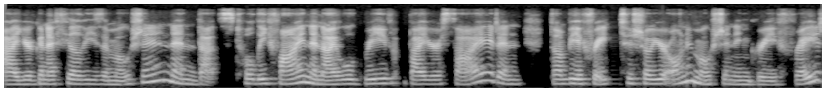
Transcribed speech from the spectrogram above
uh, you're going to feel these emotion and that's totally fine and i will grieve by your side and don't be afraid to show your own emotion in grief right?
